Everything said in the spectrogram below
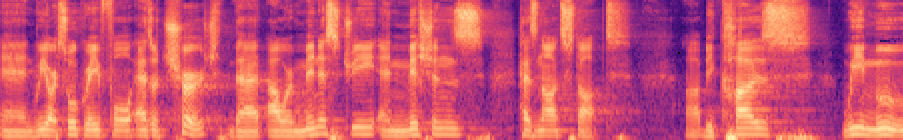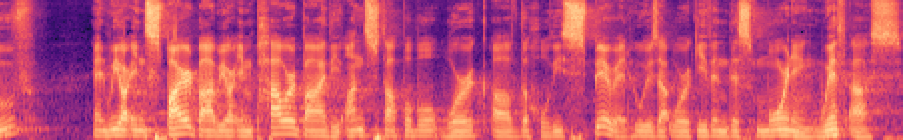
and we are so grateful as a church that our ministry and missions has not stopped uh, because we move and we are inspired by, we are empowered by the unstoppable work of the Holy Spirit who is at work even this morning with us.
